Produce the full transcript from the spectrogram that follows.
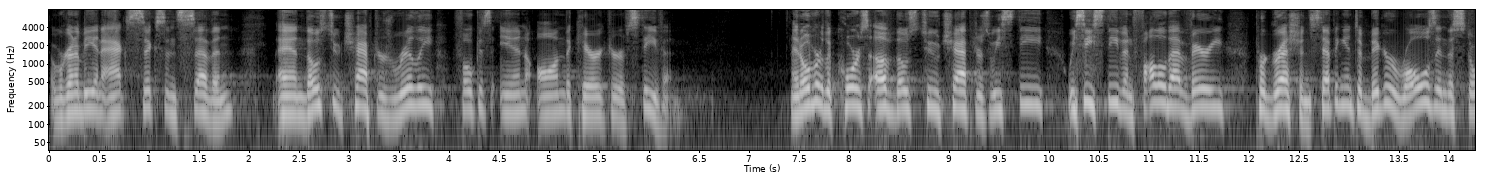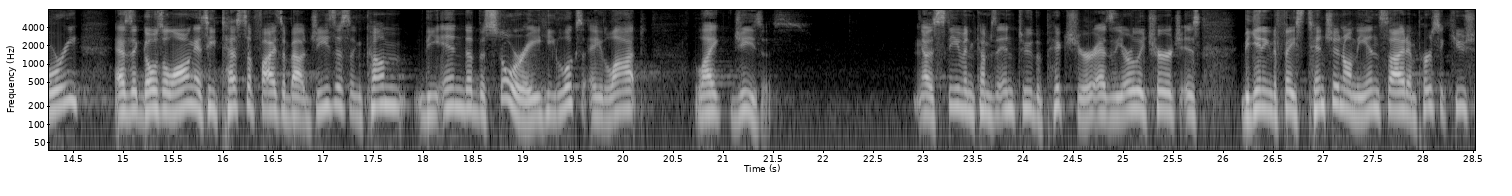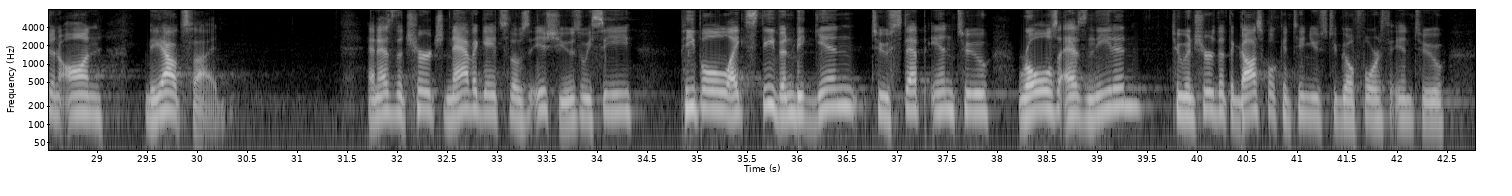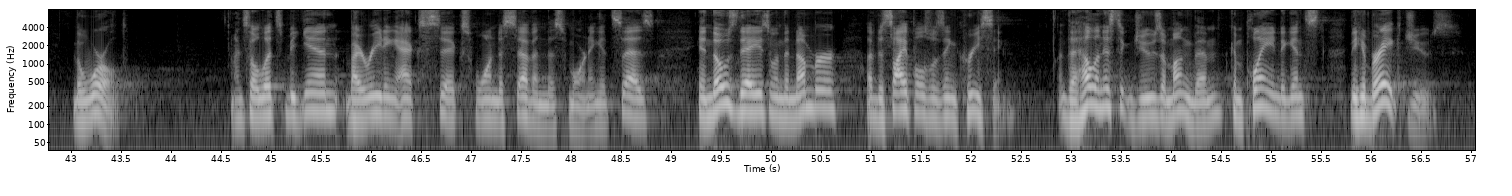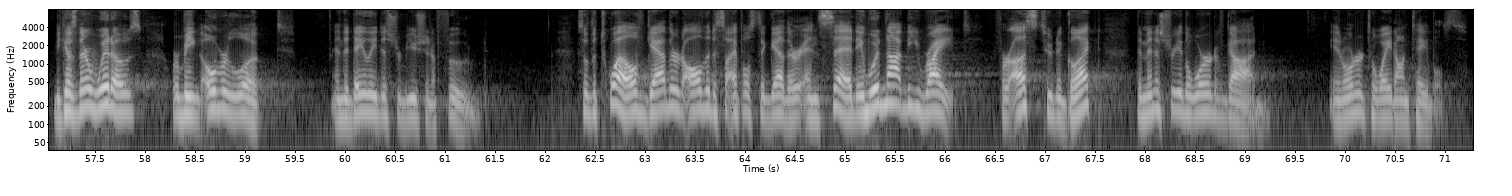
We're going to be in Acts 6 and 7, and those two chapters really focus in on the character of Stephen. And over the course of those two chapters, we see, we see Stephen follow that very progression, stepping into bigger roles in the story as it goes along, as he testifies about Jesus. And come the end of the story, he looks a lot like Jesus. Uh, Stephen comes into the picture as the early church is beginning to face tension on the inside and persecution on the outside. And as the church navigates those issues, we see people like Stephen begin to step into roles as needed to ensure that the gospel continues to go forth into the world. And so let's begin by reading Acts 6 1 to 7 this morning. It says, In those days when the number of disciples was increasing, the Hellenistic Jews among them complained against the Hebraic Jews because their widows were being overlooked in the daily distribution of food. So the twelve gathered all the disciples together and said, It would not be right for us to neglect the ministry of the Word of God in order to wait on tables.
